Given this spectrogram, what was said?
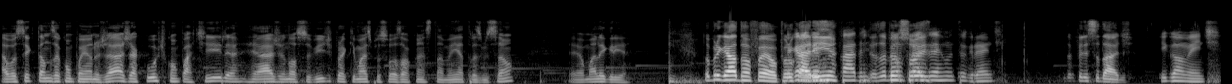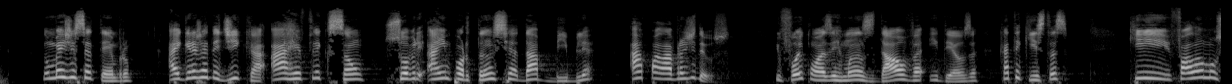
A você que está nos acompanhando já, já curte, compartilha, reage ao nosso vídeo para que mais pessoas alcancem também a transmissão. É uma alegria. Muito obrigado, Rafael, pelo agradeço, carinho. Padre. Deus abençoe. Foi um prazer muito grande. Muita felicidade. Igualmente. No mês de setembro, a igreja dedica a reflexão sobre a importância da Bíblia à palavra de Deus. E foi com as irmãs Dalva e Delza, catequistas, que falamos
